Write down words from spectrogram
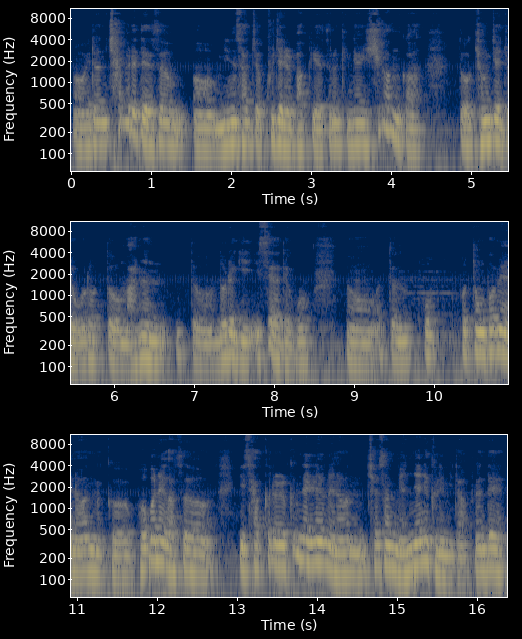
어 이런 차별에 대해서 어 민사적 구제를 받기 위해서는 굉장히 시간과 또 경제적으로 또 많은 또 노력이 있어야 되고 어 어떤 보, 보통 보면은 그 법원에 가서 이 사건을 끝내려면은 최소한 몇 년이 걸립니다. 그런데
